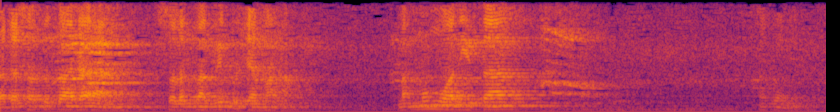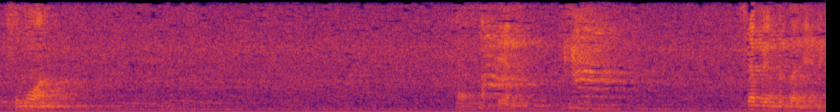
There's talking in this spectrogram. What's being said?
pada suatu keadaan sholat maghrib berjamaah makmum wanita apa ini? semua ya, siapa yang bertanya ini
